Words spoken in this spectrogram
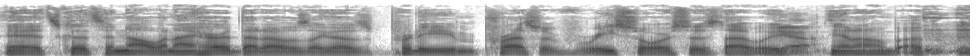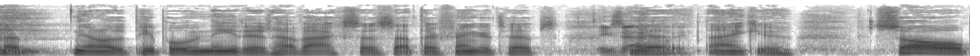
Yeah, it's good to know. When I heard that, I was like, that was pretty impressive resources that we, Yeah. you know, that you know the people who need it have access at their fingertips. Exactly. Yeah, thank you. So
